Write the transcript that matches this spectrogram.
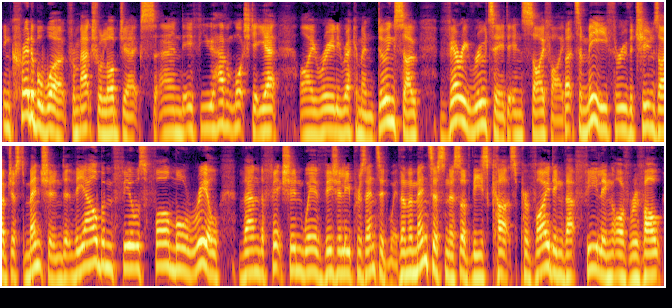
Incredible work from Actual Objects, and if you haven't watched it yet, I really recommend doing so. Very rooted in sci-fi. But to me, through the tunes I've just mentioned, the album feels far more real than the fiction we're visually presented with. The momentousness of these cuts providing that feeling of revolt,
